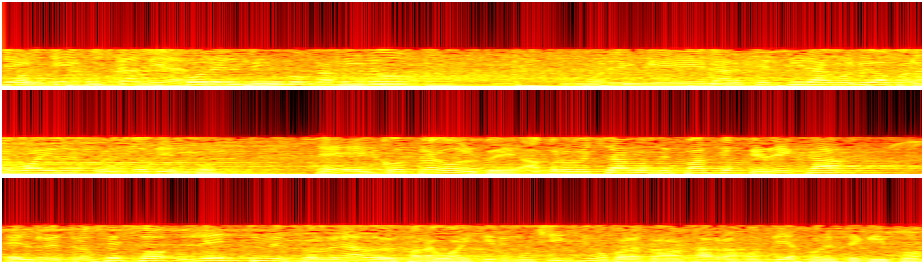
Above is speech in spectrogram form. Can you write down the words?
JJ Buscalia. por el mismo camino por el que la Argentina goleó a Paraguay en el segundo tiempo. Eh, el contragolpe, aprovechar los espacios que deja el retroceso lento y desordenado de Paraguay. Tiene muchísimo para trabajar Ramón Díaz con este equipo,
